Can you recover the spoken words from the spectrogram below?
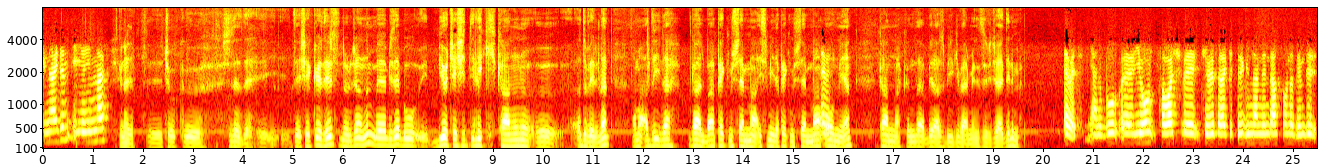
Günaydın, iyi yayınlar. Günaydın. Ee, çok e, size de e, teşekkür ederiz Nurcan Hanım. E, bize bu biyoçeşitlilik kanunu e, adı verilen ama adıyla galiba pek müsemma, ismiyle pek müsemma Evet. olmayan kanun hakkında biraz bilgi vermenizi rica edelim mi? Evet, yani bu e, yoğun savaş ve çevre felaketleri gündemlerinden sonra benim de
